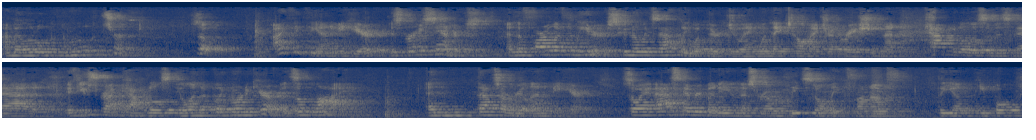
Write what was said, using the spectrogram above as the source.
I'm a little, I'm a little concerned. So, I think the enemy here is Bernie Sanders and the far left leaders who know exactly what they're doing when they tell my generation that capitalism is bad, and if you scrap capitalism, you'll end up like Nordic Europe. It's a lie. And that's our real enemy here. So I ask everybody in this room, please don't make fun of the young people.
